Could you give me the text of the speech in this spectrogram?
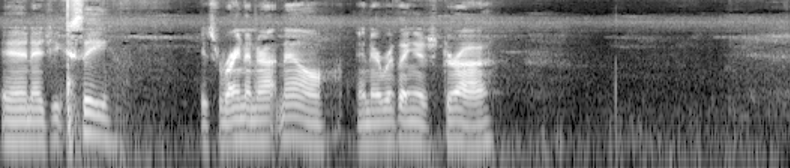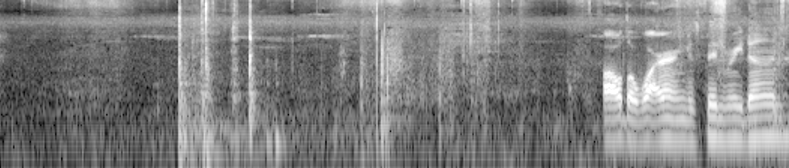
And as you can see, it's raining right now and everything is dry. all the wiring has been redone.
